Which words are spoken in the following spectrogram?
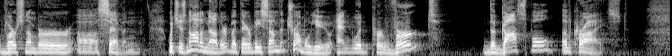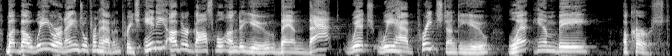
verse number uh, 7. Which is not another, but there be some that trouble you and would pervert the gospel of Christ. But though we or an angel from heaven preach any other gospel unto you than that which we have preached unto you, let him be accursed.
